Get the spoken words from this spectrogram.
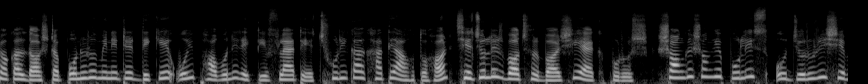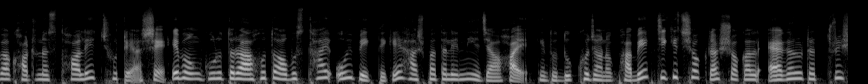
সকাল দশটা পনেরো মিনিটের দিকে ওই ভবনের একটি ফ্ল্যাটে ছুরিকাঘাতে আহত হন ছেচল্লিশ বছর বয়সী এক পুরুষ। সঙ্গে সঙ্গে পুলিশ ও জরুরি সেবা ঘটনাস্থলে ছুটে আসে এবং গুরুতর আহত অবস্থায় ওই ব্যক্তিকে হাসপাতালে নিয়ে যাওয়া হয়। কিন্তু দুঃখজনকভাবে চিকিৎসকরা সকাল এগারোটা ত্রিশ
